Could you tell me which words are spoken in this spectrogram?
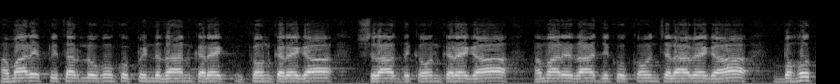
हमारे पितर लोगों को पिंडदान करे, कौन करेगा? श्राद्ध कौन करेगा? हमारे राज्य को कौन चलावेगा? बहुत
